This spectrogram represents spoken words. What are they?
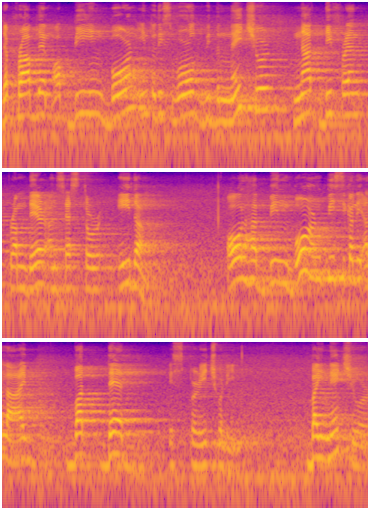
The problem of being born into this world with the nature not different from their ancestor Adam. All have been born physically alive but dead spiritually. By nature,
